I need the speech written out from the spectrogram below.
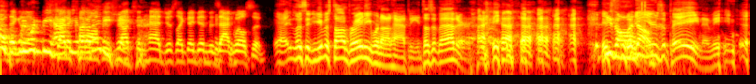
No, or they but we wouldn't be try happy to cut about off his nuts and head just like they did with Zach Wilson. Hey, listen, you give us Tom Brady, we're not happy. It doesn't matter. I mean, He's it's all- No. years of pain. I mean, Get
